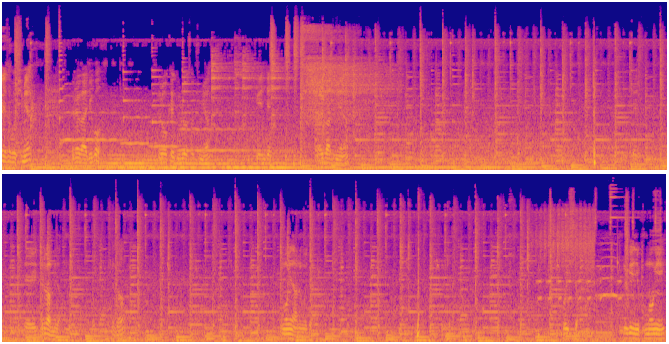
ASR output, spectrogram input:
가까이서 보시면 그래가지고 이렇게 눌러서 주면 이게 이제 열 받으면 이렇게 네, 들어갑니다. 그래서 구멍이 나는 거죠. 보이시죠? 여기 이제 구멍이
